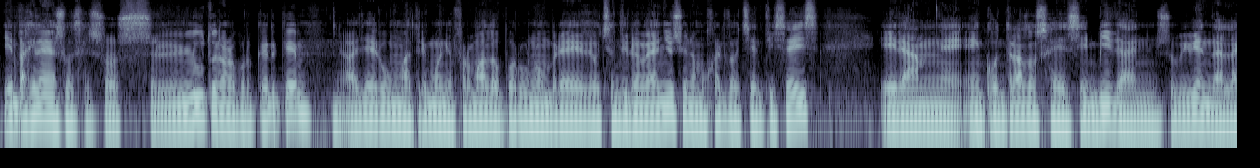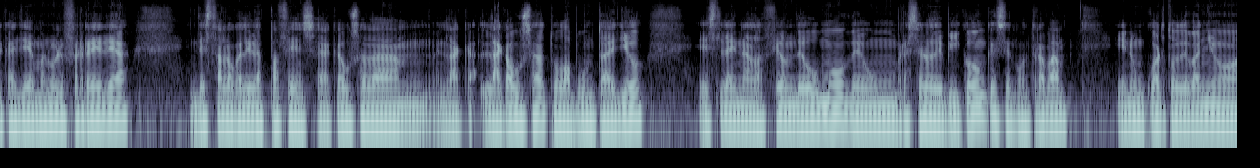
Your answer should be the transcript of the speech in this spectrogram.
Y en página de sucesos, Luton Albuquerque, ayer un matrimonio formado por un hombre de 89 años y una mujer de 86 eran eh, encontrados eh, sin vida en su vivienda en la calle Manuel Ferreira de esta localidad pacense. La causa, la, la, causa, todo apunta a ello, es la inhalación de humo de un brasero de picón que se encontraba en un cuarto de baño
